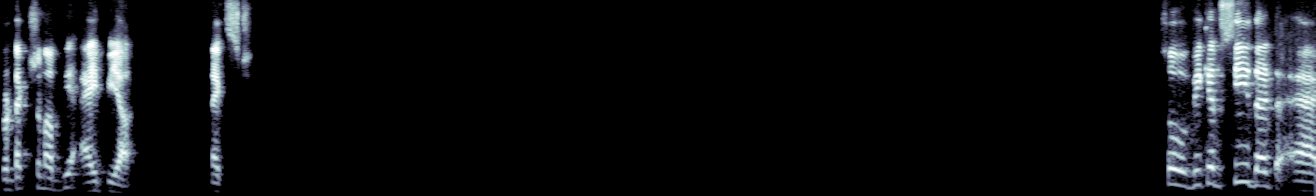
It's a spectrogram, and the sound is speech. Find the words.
protection of the IPR. Next. So we can see that uh,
